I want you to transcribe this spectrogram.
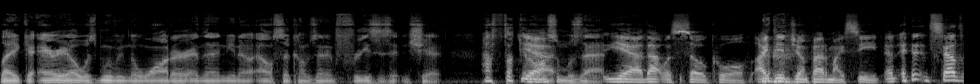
Like Ariel was moving the water and then, you know, Elsa comes in and freezes it and shit. How fucking Yeah. awesome was that? Yeah, that was so cool. I did jump out of my seat, and it sounds.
